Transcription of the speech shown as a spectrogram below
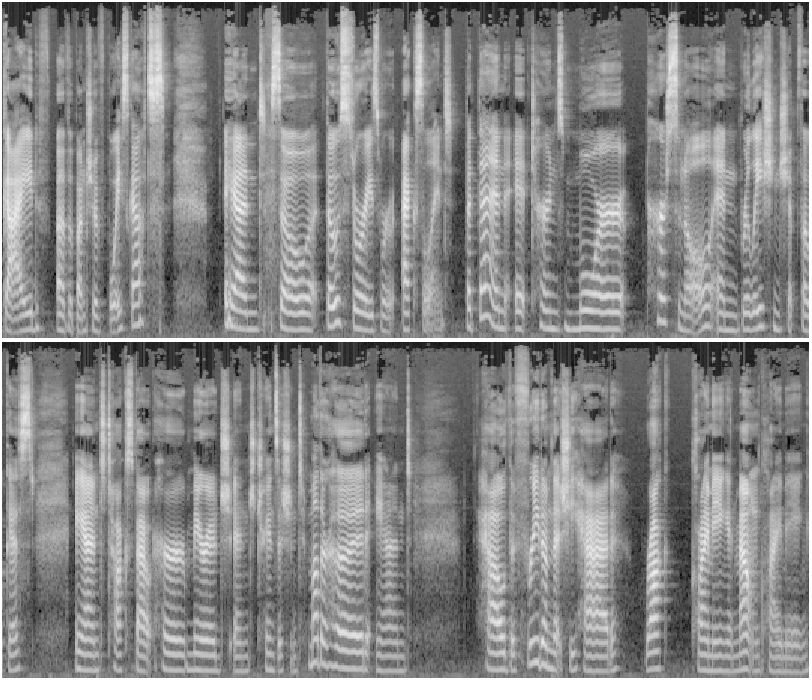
guide of a bunch of boy scouts. And so those stories were excellent. But then it turns more personal and relationship focused and talks about her marriage and transition to motherhood and how the freedom that she had rock climbing and mountain climbing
